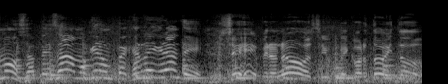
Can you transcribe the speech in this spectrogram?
Hermosa! Pensábamos que era un pejerrey grande. Sí, pero no, si me cortó y todo.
